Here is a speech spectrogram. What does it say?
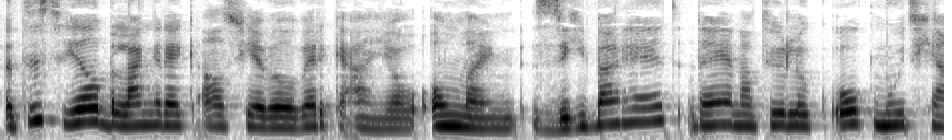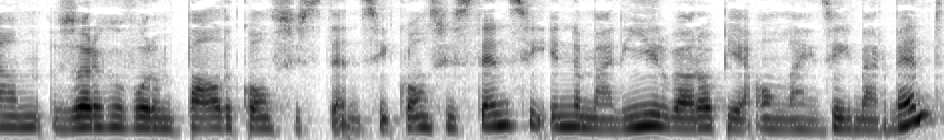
het is heel belangrijk als jij wil werken aan jouw online zichtbaarheid, dat je natuurlijk ook moet gaan zorgen voor een bepaalde consistentie. Consistentie in de manier waarop je online zichtbaar bent.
